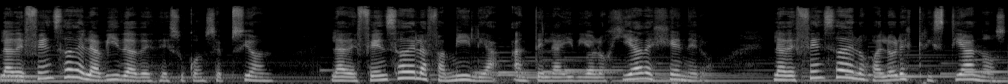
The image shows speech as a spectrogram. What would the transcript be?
la defensa de la vida desde su concepción, la defensa de la familia ante la ideología de género, la defensa de los valores cristianos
